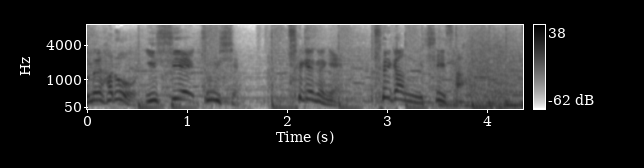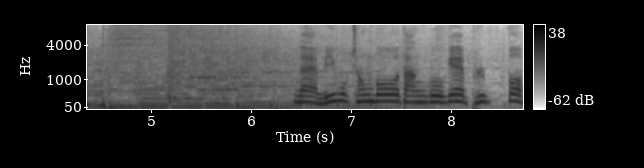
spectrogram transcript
오늘 하루 이슈의 중심 최경영의 최강 시사. 네, 미국 정보 당국의 불법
